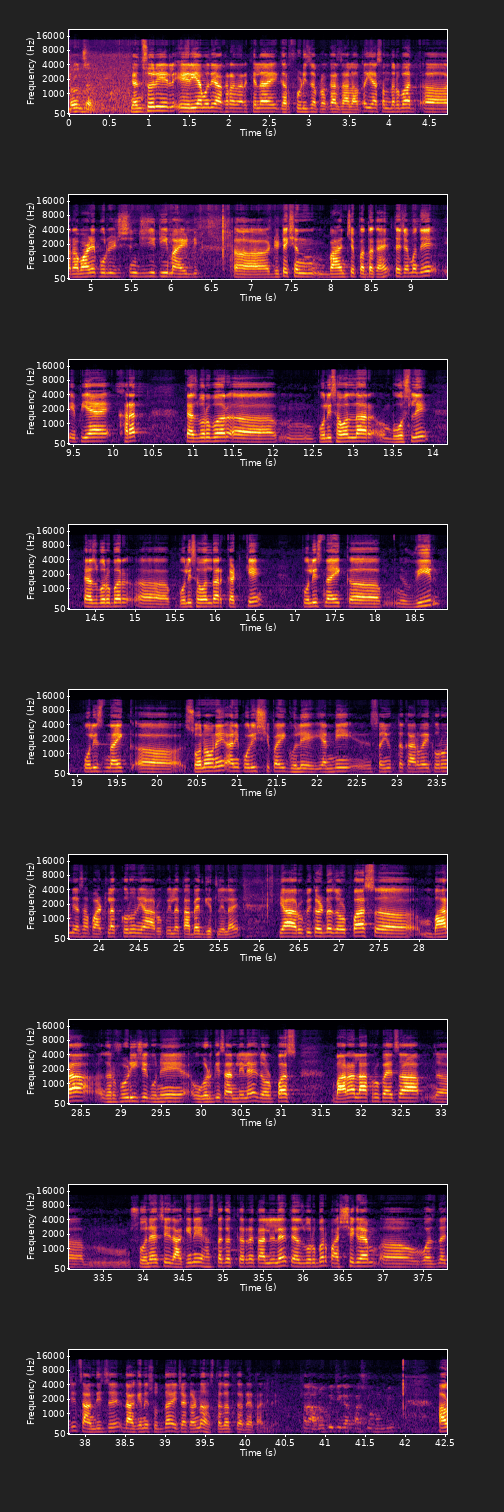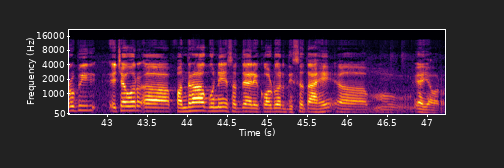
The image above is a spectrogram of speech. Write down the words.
बोल सर. घनसोरी एरियामध्ये अकरा तारखेला एक घरफोडीचा प्रकार झाला होता. या संदर्भात रबाळे पोलीस स्टेशनची जी टीम आहे डि डिटेक्शन ब्रांचचे पथक आहे त्याच्यामध्ये ए पी आय खरात त्याचबरोबर पोलीस हवालदार भोसले त्याचबरोबर पोलीस हवालदार कटके पोलीस नाईक वीर पोलीस नाईक सोनवणे आणि पोलीस शिपाई घुले यांनी संयुक्त कारवाई करून याचा पाठलाग करून या आरोपीला ताब्यात घेतलेला आहे. या आरोपीकडनं जवळपास बारा घरफोडीचे गुन्हे उघडकीस आणलेले आहे जवळपास बारा लाख रुपयाचा सोन्याचे दागिने हस्तगत करण्यात आलेले आहे त्याचबरोबर पाचशे ग्रॅम वजनाची चांदीचे दागिने सुद्धा याच्याकडनं हस्तगत करण्यात आलेले आहे तर आरोपीची काय पार्श्वभूमी? आरोपी याच्यावर पंधरा गुन्हे सध्या रेकॉर्डवर दिसत आहे याच्यावर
